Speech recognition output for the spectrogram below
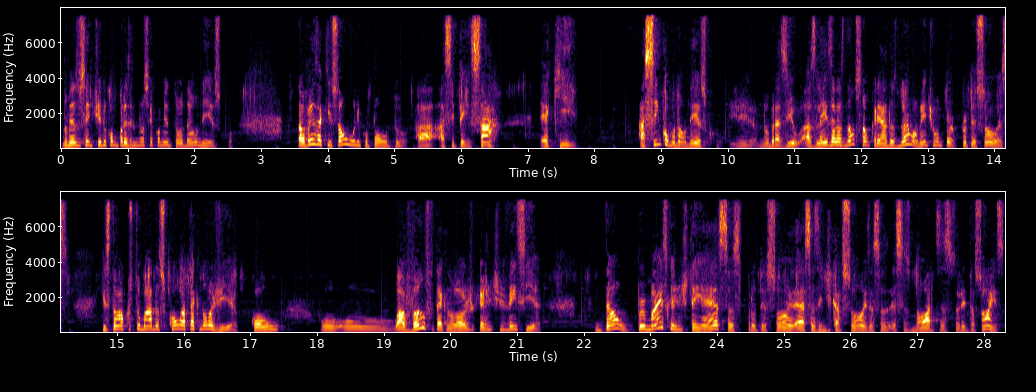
no mesmo sentido, como por exemplo você comentou da Unesco. Talvez aqui só um único ponto a, a se pensar é que, assim como na Unesco, no Brasil, as leis elas não são criadas normalmente por, por pessoas que estão acostumadas com a tecnologia, com o, o, o, avanço tecnológico que a gente vivencia. Então, por mais que a gente tenha essas proteções, essas indicações, essas, esses nortes, essas orientações,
